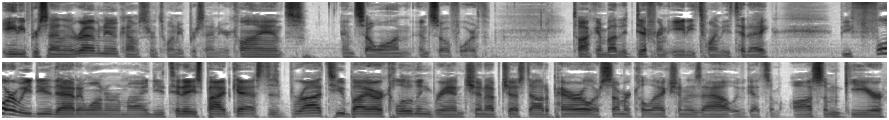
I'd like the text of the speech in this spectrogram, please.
80% of the revenue comes from 20% of your clients, and so on and so forth. Talking about a different 80 20 today. Before we do that, I want to remind you today's podcast is brought to you by our clothing brand, Chin Up Chest Out Apparel. Our summer collection is out. We've got some awesome gear.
